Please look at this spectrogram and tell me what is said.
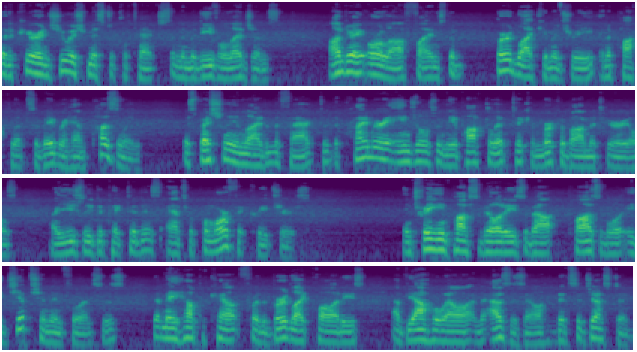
that appear in Jewish mystical texts and the medieval legends, Andrei Orlov finds the bird-like imagery in Apocalypse of Abraham puzzling, especially in light of the fact that the primary angels in the apocalyptic and Merkabah materials are usually depicted as anthropomorphic creatures. Intriguing possibilities about plausible Egyptian influences that may help account for the bird-like qualities of Yahoel and Azazel have been suggested.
